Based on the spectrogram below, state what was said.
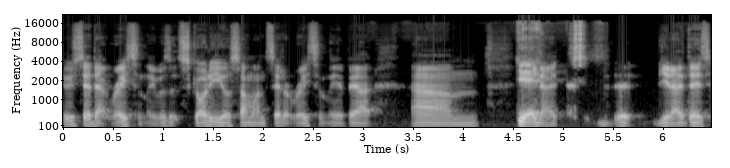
who said that recently? Was it Scotty or someone said it recently about um, Yeah. you know, you know, there's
